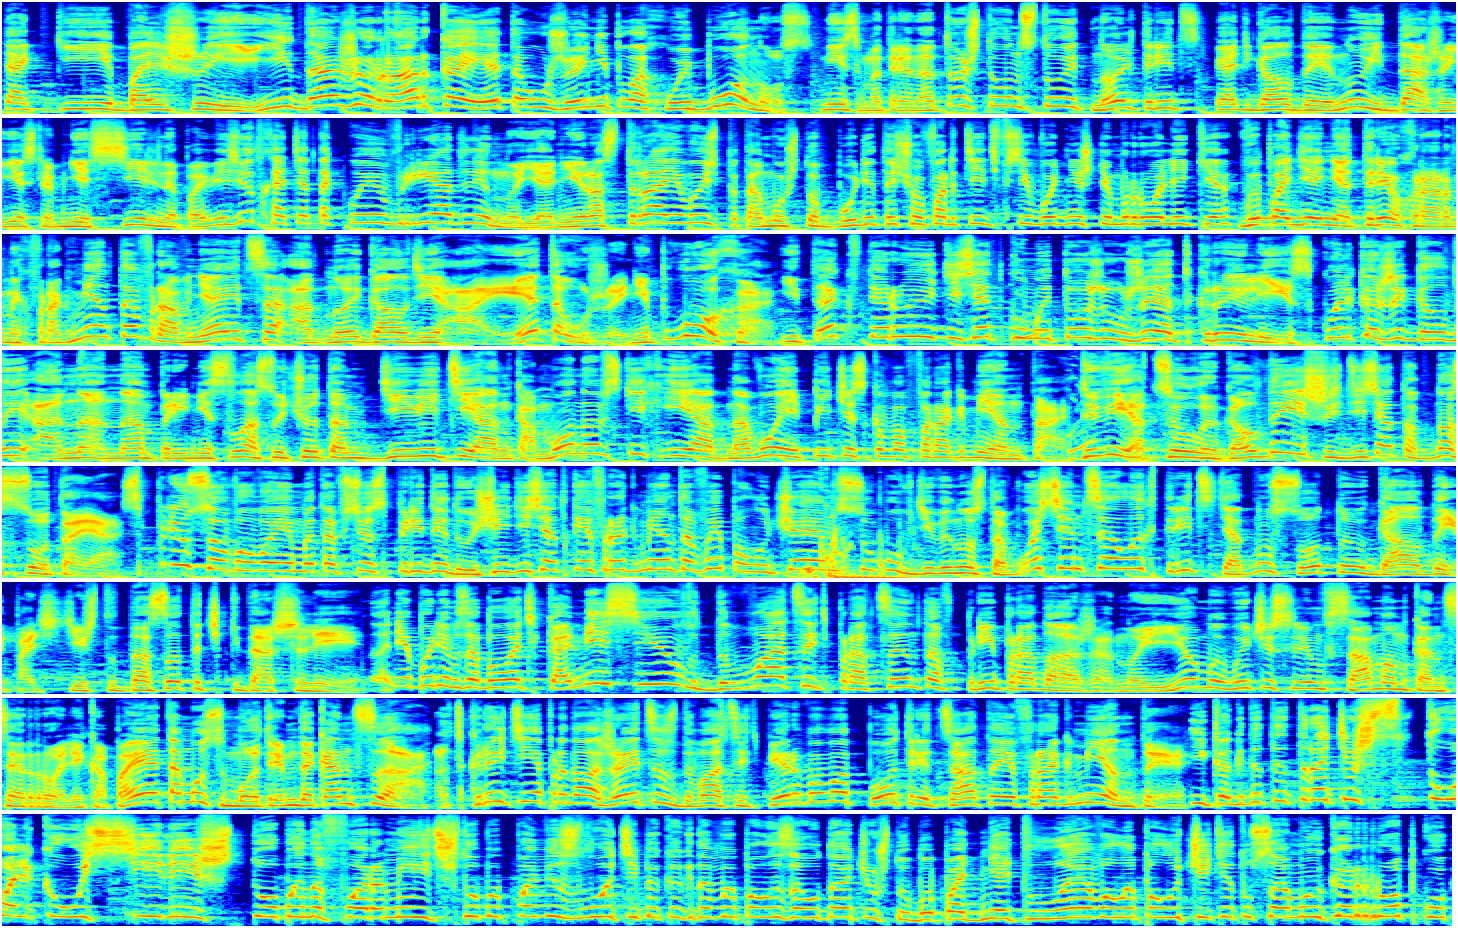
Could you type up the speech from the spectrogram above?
такие большие, и даже рарка это уже неплохой бонус. Несмотря на то, что он стоит 0.35 голды, ну и даже если мне сильно повезет, хотя такое вряд ли, но я не расстраиваюсь, потому что будет еще фартить в сегодняшнем ролике. Выпадение трех рарных фрагментов равняется одной голде, а это уже неплохо. Итак, вторую десятку мы тоже уже открыли. И сколько же голды она нам принесла с учетом 9 анкомоновских и одного эпического фрагмента? 2 целых голды и 61 сотая. Сплюсовываем это все с предыдущей десяткой фрагментов и получаем сумму в 98,31 сотую голды. Почти что до соточки дошли. Но не будем забывать комиссию в 20% при продаже, но ее мы вычислим в самом конце ролика, поэтому смотрим до конца. Открытие продолжается с 21 по 30 фрагменты. И когда ты тратишь столько усилий, чтобы нафармить, чтобы повезло тебе, когда выпало за удачу, чтобы поднять level и получить эту самую коробку,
